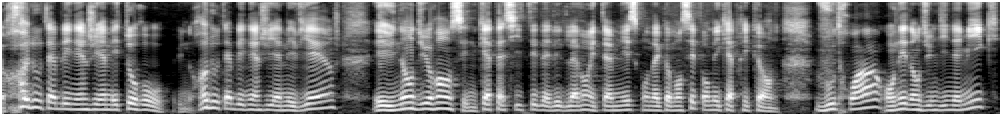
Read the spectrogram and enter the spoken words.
redoutable énergie à mes taureaux, une redoutable énergie à mes vierges, et une endurance et une capacité d'aller de l'avant et terminer ce qu'on a commencé pour mes capricornes. Vous trois, on est dans une dynamique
